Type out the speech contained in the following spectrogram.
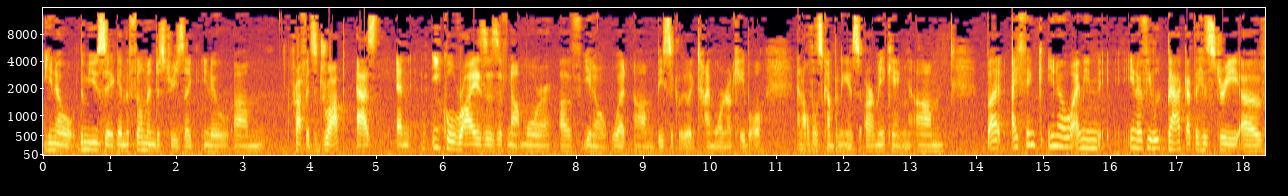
you know, the music and the film industries, like you know, um, profits drop as and equal rises, if not more, of you know what um, basically like Time Warner Cable and all those companies are making. Um, but I think you know, I mean, you know, if you look back at the history of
